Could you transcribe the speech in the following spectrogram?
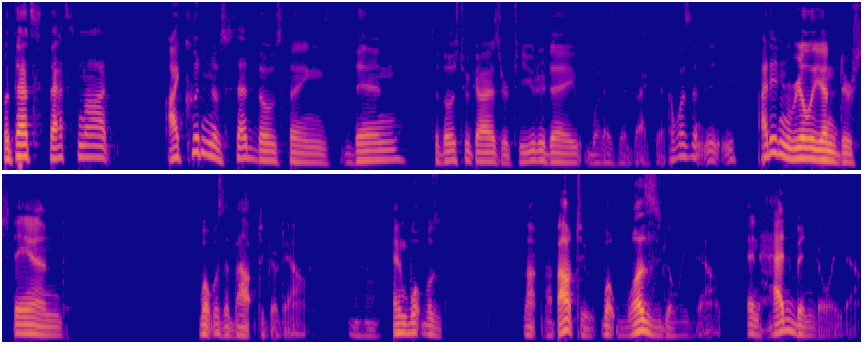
But that's that's not. I couldn't have said those things then to those two guys or to you today. What I said back then, I wasn't. Eh, eh, I didn't really understand what was about to go down, mm-hmm. and what was not about to. What was going down and had been going down.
